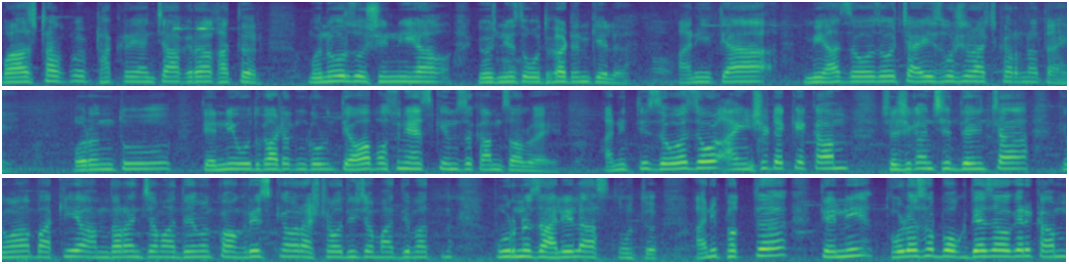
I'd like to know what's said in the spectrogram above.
बाळासाहेब ठाकरे यांच्या आग्रहाखातर मनोहर जोशींनी ह्या योजनेचं उद्घाटन केलं. आणि त्या मी आज जवळजवळ चाळीस वर्ष राजकारणात आहे. परंतु त्यांनी उद्घाटन करून तेव्हापासून ह्या स्कीमचं काम चालू आहे. आणि ते जवळजवळ ऐंशी टक्के काम शशिकांत शिंदेच्या किंवा बाकी आमदारांच्या माध्यमात काँग्रेस किंवा राष्ट्रवादीच्या माध्यमातून पूर्ण झालेलं असतं होतं. आणि फक्त त्यांनी थोडंसं बोगद्याचं वगैरे काम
